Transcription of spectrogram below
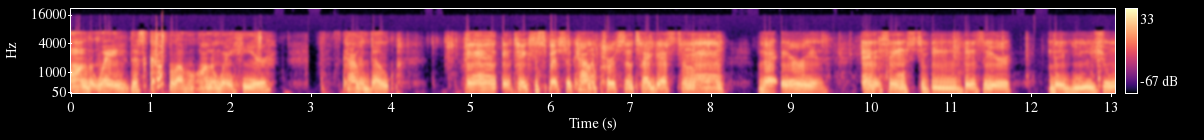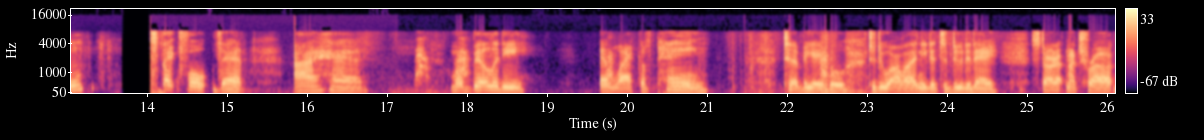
on the way. There's a couple of them on the way here. It's kind of dope. And it takes a special kind of person to, I guess, to man that area. And it seems to be busier than usual. Thankful that I had mobility and lack of pain to be able to do all I needed to do today. Start up my truck,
